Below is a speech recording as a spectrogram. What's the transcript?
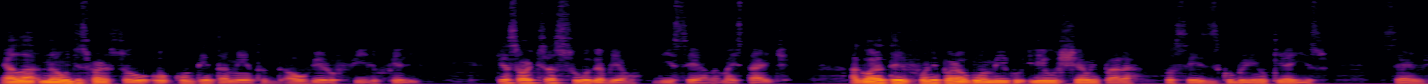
Ela não disfarçou o contentamento ao ver o filho feliz. Que sorte a sua, Gabriel, disse ela mais tarde. Agora telefone para algum amigo e o chame para vocês descobrirem o que é isso. Serve.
